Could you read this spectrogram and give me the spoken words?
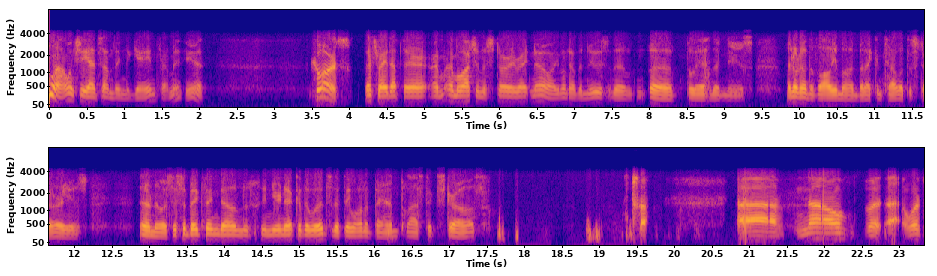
Well, when she had something to gain from it, yeah. of course That's right up there. I'm I'm watching the story right now. I don't have the news the uh blah, the news. I don't have the volume on, but I can tell what the story is. I don't know. Is this a big thing down in your neck of the woods that they want to ban plastic straws? Uh, no, but uh, what's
